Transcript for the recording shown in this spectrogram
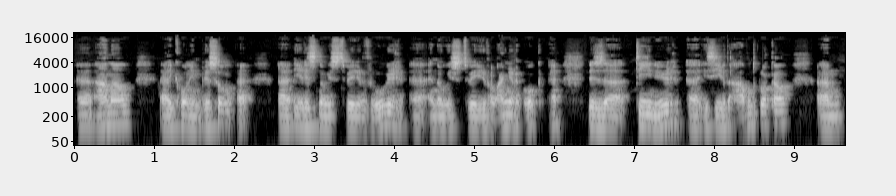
aanhalen. ik woon in Brussel. hier is het nog eens twee uur vroeger en nog eens twee uur langer ook. Hè. Dus tien uur is hier de avondklok al. Um,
